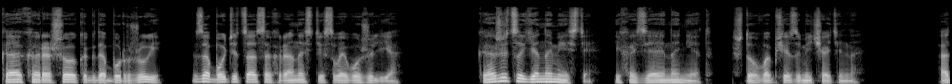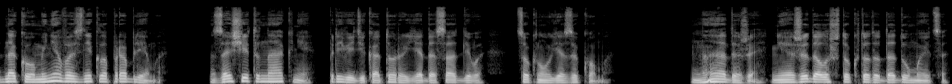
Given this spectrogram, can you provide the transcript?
Как хорошо, когда буржуй заботится о сохранности своего жилья. Кажется, я на месте, и хозяина нет, что вообще замечательно. Однако у меня возникла проблема. Защита на окне, при виде которой я досадливо цокнул языком. Надо же, не ожидал, что кто-то додумается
